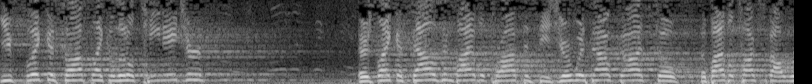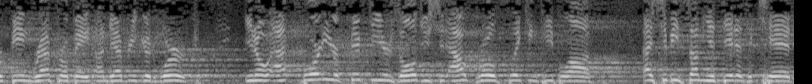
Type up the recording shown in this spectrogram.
You flick us off like a little teenager? There's like a thousand Bible prophecies. You're without God, so the Bible talks about being reprobate unto every good work. You know, at 40 or 50 years old, you should outgrow flicking people off. That should be something you did as a kid.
